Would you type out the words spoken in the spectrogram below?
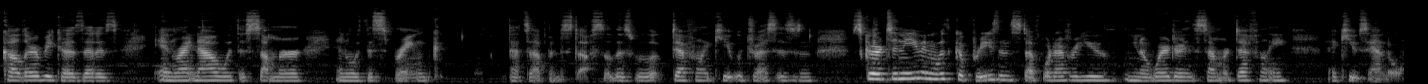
color because that is in right now with the summer and with the spring that's up and stuff. So this will look definitely cute with dresses and skirts and even with capris and stuff, whatever you, you know, wear during the summer, definitely a cute sandal.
